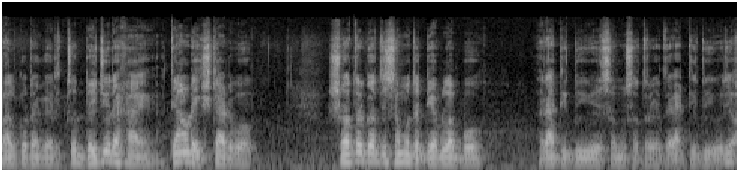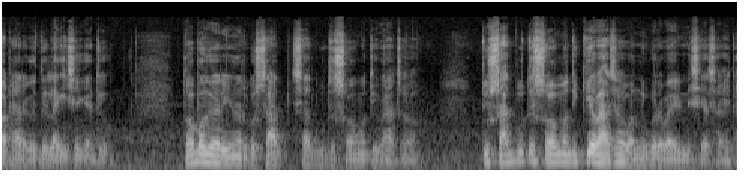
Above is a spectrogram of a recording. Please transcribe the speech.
बालकोटा गएर चो दैचुरा खाएँ त्यहाँबाट स्टार्ट भयो। सत्र गतिसम्म त डेभलप भयो। राति दुई बजीसम्म सत्र गते राति दुई बजी अठार गते लागिसकेको थियो। तब गएर यिनीहरूको सात सात बुधे सहमति भएको छ। त्यो सात बुधे सहमति के भएको छ भन्ने कुरा बाहिर निस्केको छैन।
